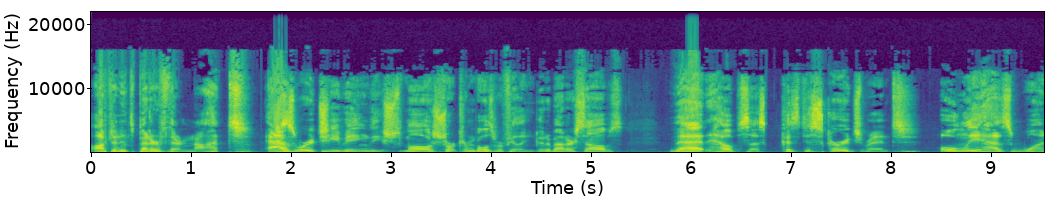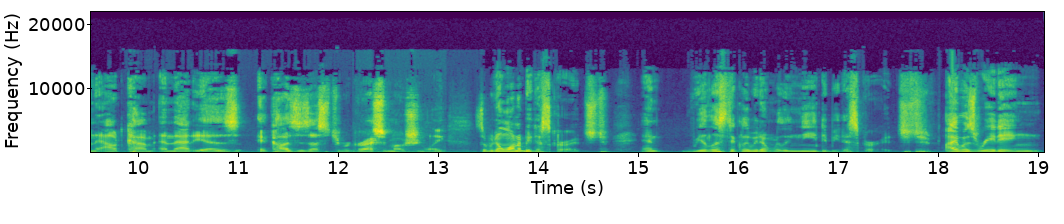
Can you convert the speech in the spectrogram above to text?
often it's better if they're not. As we're achieving these small short term goals, we're feeling good about ourselves. That helps us because discouragement only has one outcome, and that is it causes us to regress emotionally. So we don't want to be discouraged. And realistically, we don't really need to be discouraged. I was reading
